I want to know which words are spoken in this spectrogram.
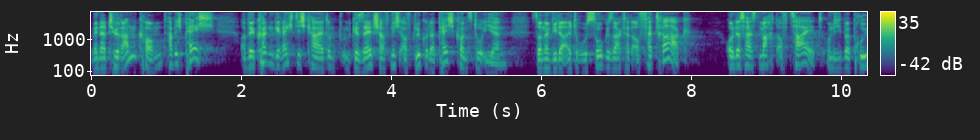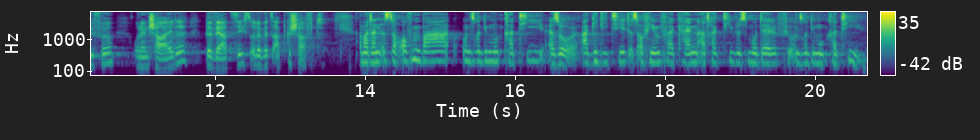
Wenn der Tyrann kommt, habe ich Pech. Aber wir können Gerechtigkeit und, und Gesellschaft nicht auf Glück oder Pech konstruieren, sondern wie der alte Rousseau gesagt hat, auf Vertrag. Und das heißt Macht auf Zeit. Und ich überprüfe und entscheide, bewährt sich's oder wird's abgeschafft. Aber dann ist doch offenbar unsere Demokratie, also Agilität ist auf jeden Fall kein attraktives Modell für unsere Demokratie.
